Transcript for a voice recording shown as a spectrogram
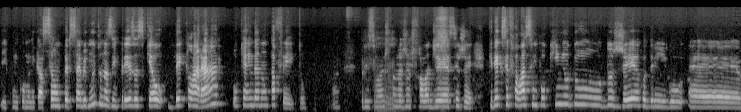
e com comunicação, percebe muito nas empresas que é o declarar o que ainda não está feito. Né? Principalmente uhum. quando a gente fala de ESG. Queria que você falasse um pouquinho do, do G, Rodrigo. É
